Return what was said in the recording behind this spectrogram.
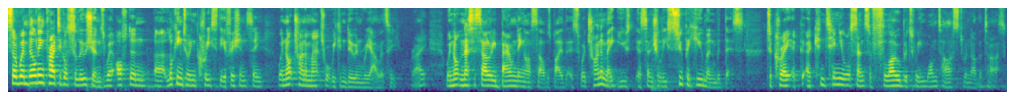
So when building practical solutions, we're often uh, looking to increase the efficiency. We're not trying to match what we can do in reality, right? We're not necessarily bounding ourselves by this. We're trying to make you essentially superhuman with this to create a, a continual sense of flow between one task to another task.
